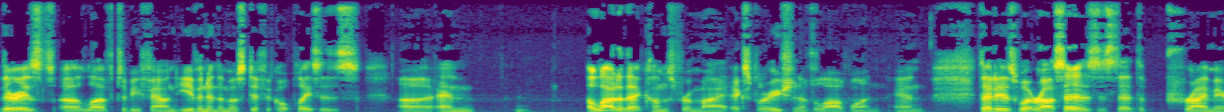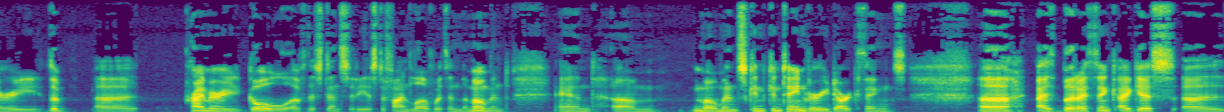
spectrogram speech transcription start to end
there is uh, love to be found even in the most difficult places, uh, and a lot of that comes from my exploration of the law of one, and that is what Ra says is that the primary the uh, primary goal of this density is to find love within the moment, and um, moments can contain very dark things. Uh, I, but I think I guess uh,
